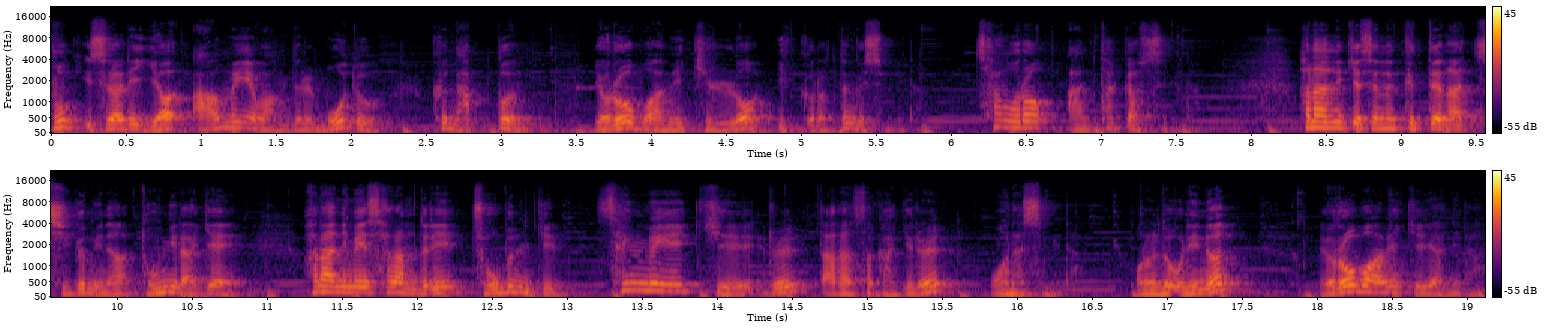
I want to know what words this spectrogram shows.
북이스라엘의 19명의 왕들을 모두 그 나쁜 여로보암의 길로 이끌었던 것입니다. 참으로 안타깝습니다. 하나님께서는 그때나 지금이나 동일하게 하나님의 사람들이 좁은 길, 생명의 길을 따라서 가기를 원하십니다. 오늘도 우리는 여로보암의 길이 아니라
